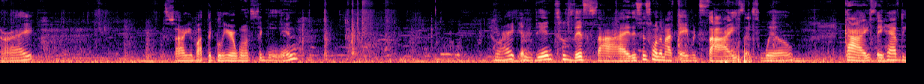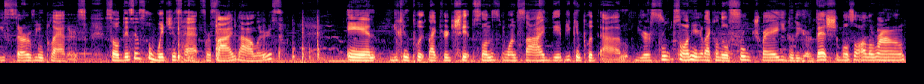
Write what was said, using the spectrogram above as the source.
All right. Sorry about the glare once again. Right, and then to this side. This is one of my favorite sides as well. Guys, they have these serving platters. So this is a witch's hat for $5. And you can put like your chips on one side dip. You can put um, your fruits on here like a little fruit tray. You can do your vegetables all around.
